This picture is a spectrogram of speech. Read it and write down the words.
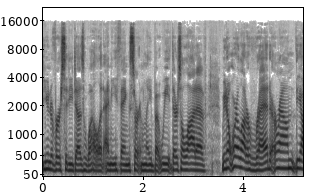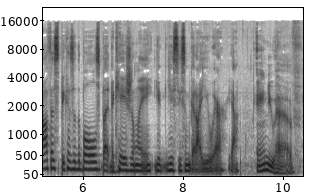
university does well at anything certainly but we there's a lot of we don't wear a lot of red around the office because of the bulls but occasionally you, you see some good IU wear yeah And you have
